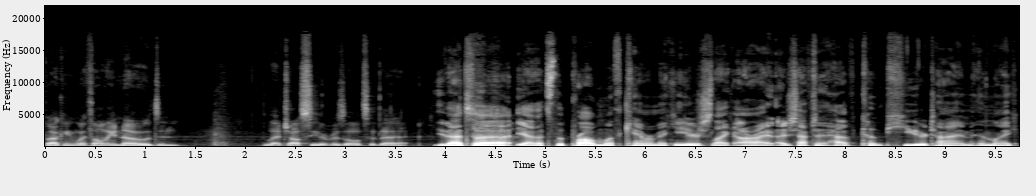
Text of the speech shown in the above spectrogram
fucking with only nodes and let y'all see the results of that. that's uh, yeah, that's the problem with camera making. You're just like, all right, I just have to have computer time, and like,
